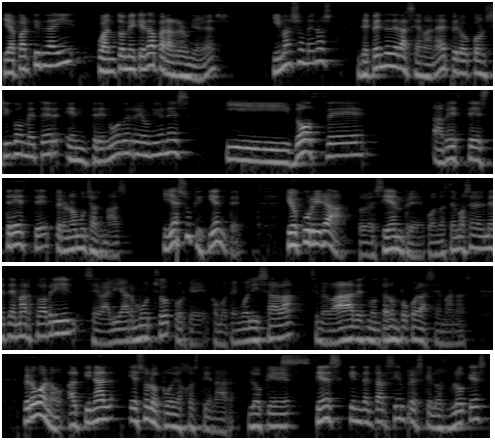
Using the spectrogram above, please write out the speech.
Y a partir de ahí, ¿cuánto me queda para reuniones? Y más o menos depende de la semana, ¿eh? pero consigo meter entre nueve reuniones y doce, a veces trece, pero no muchas más. Y ya es suficiente. ¿Qué ocurrirá? Lo de siempre. Cuando estemos en el mes de marzo-abril, se va a liar mucho porque, como tengo el ISABA, se me va a desmontar un poco las semanas. Pero bueno, al final eso lo puedes gestionar. Lo que tienes que intentar siempre es que los bloques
